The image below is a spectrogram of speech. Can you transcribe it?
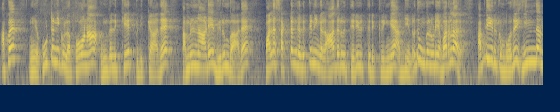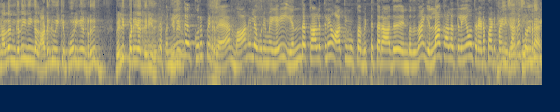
அப்போ நீங்கள் கூட்டணிக்குள்ளே போனால் உங்களுக்கே பிடிக்காத தமிழ்நாடே விரும்பாத பல சட்டங்களுக்கு நீங்கள் ஆதரவு தெரிவித்திருக்கிறீங்க அப்படின்றது உங்களுடைய வரலாறு. அப்படி இருக்கும்போது இந்த நலன்களை நீங்கள் அடகு வைக்க போறீங்கன்றது வெளிப்படையா தெரியுது நீங்க குறிப்பிடுற மாநில உரிமையை எந்த காலத்திலயும் அதிமுக விட்டு தராது என்பதுதான் எல்லா காலத்திலயும் திரு எடப்பாடி பழனிசாமி சொல்றாரு.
